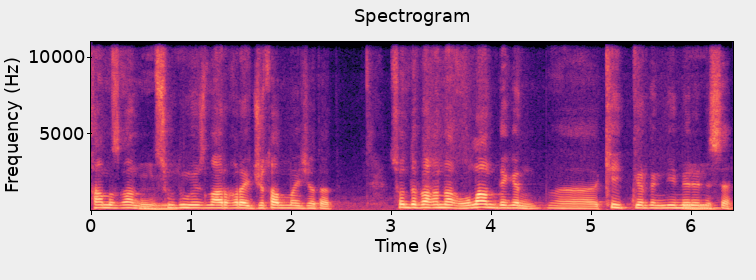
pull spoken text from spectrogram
тамызған судың өзін ары қарай жұта алмай жатады. Сонда бағанағы ұлан деген ә, кейіпкердің немерелісі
